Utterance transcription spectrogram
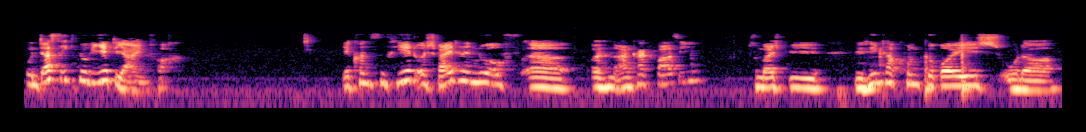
Und das ignoriert ihr einfach. Ihr konzentriert euch weiterhin nur auf äh, euren Anker quasi. Zum Beispiel den Hintergrundgeräusch oder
